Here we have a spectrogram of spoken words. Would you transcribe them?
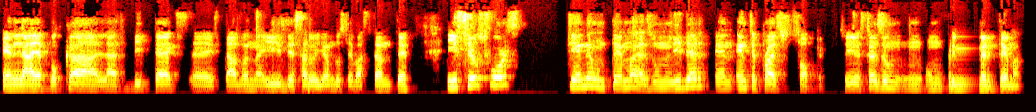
En la época, las Big Techs eh, estaban ahí desarrollándose bastante. Y Salesforce tiene un tema, es un líder en Enterprise Software. ¿Sí? Este es un, primer tema.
